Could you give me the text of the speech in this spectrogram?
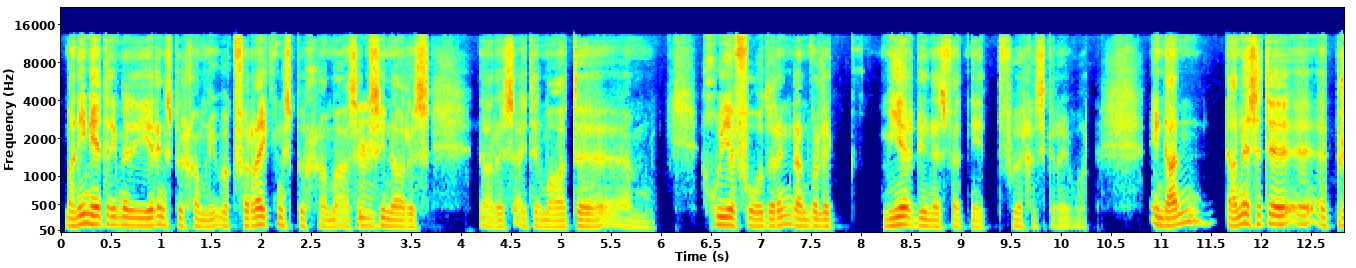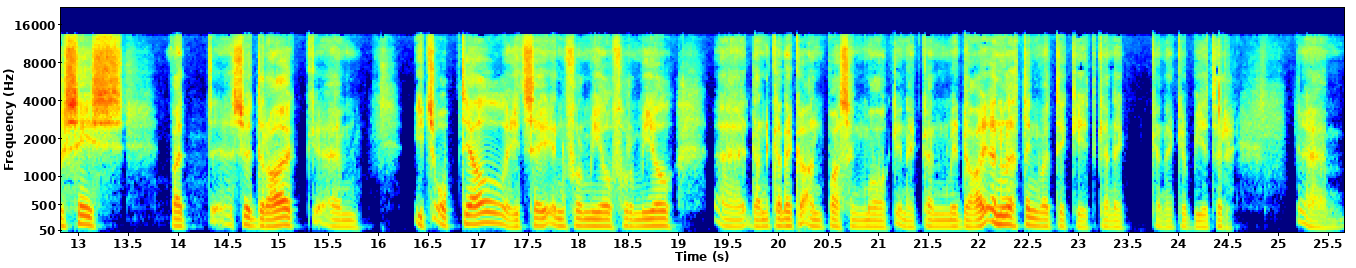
maar nie net remedieringsprogram nie, ook verrykingsprogramme as ek Hmm. sien daar is daar is uitermate ehm um, goeie vordering, dan wil ek meer doen as wat net voorgeskryf word. En dan dan is dit 'n 'n proses wat eh, sodra ek ehm um, iets optel, het sy informeel, formeel, uh, dan kan ek 'n aanpassing maak en ek kan met daai inligting wat ek het, kan ek kan ek 'n beter ehm um,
